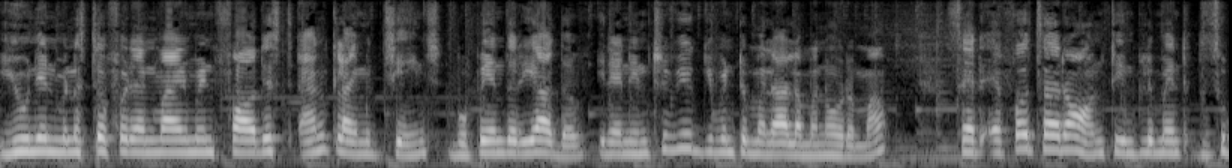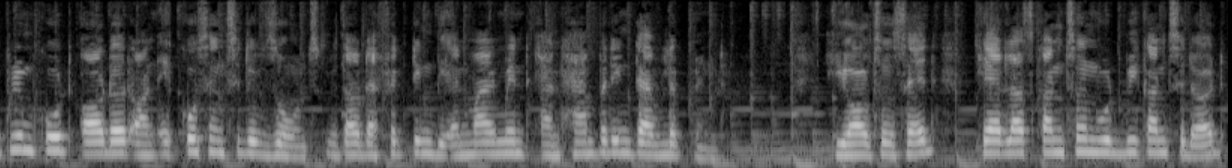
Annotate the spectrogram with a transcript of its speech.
Union Minister for Environment, Forest and Climate Change, Bhupender Yadav, in an interview given to Malayala Manorama, said efforts are on to implement the Supreme Court order on eco sensitive zones without affecting the environment and hampering development. He also said Kerala's concern would be considered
